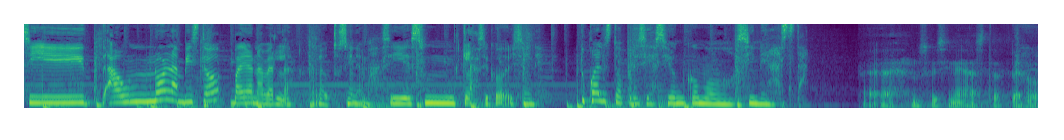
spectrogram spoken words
si aún no la han visto, vayan a verla al autocinema. Sí, es un clásico del cine. ¿Tú cuál es tu apreciación como cineasta? Ah, no soy cineasta, pero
